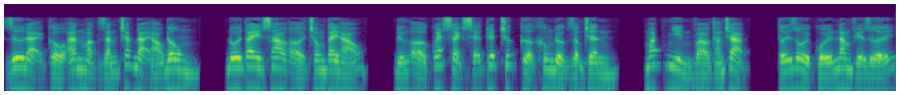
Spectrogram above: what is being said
Dư đại cầu ăn mặc rắn chắc đại áo đông, đôi tay sao ở trong tay áo, đứng ở quét sạch sẽ tuyết trước cửa không được dầm chân, mắt nhìn vào tháng chạp, tới rồi cuối năm phía dưới,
